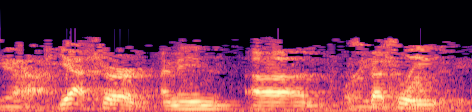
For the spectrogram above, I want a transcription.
Yeah. Yeah, sure. I mean, um, especially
